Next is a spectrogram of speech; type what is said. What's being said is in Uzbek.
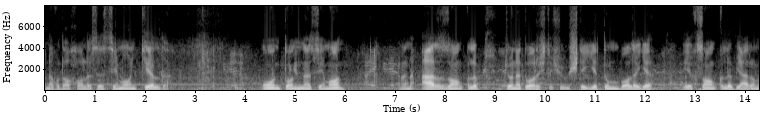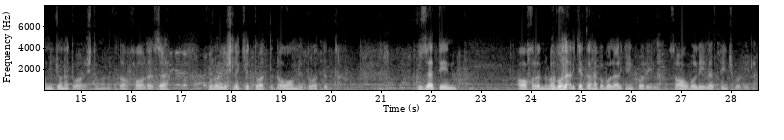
ana xudo xohlasa semon keldi. O'n tonna semon. Mana arzon qilib jo'natib yuborishdi. Shu uchta yetim bolaga ehson qilib yarmini jo'natib yuborishdi. Mana xudo xohlasa qurilishlar ketyapti davom etyapti. Kuzating oxiri nima bo'larkan qanaqa bo'larkan ko'ringlar. Sog' bo'linglar tinch bo'linglar.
